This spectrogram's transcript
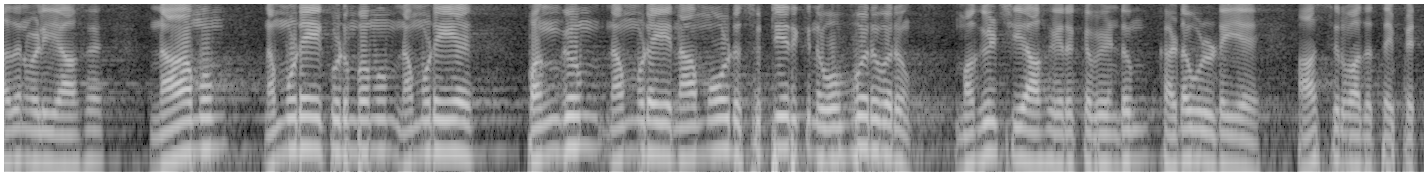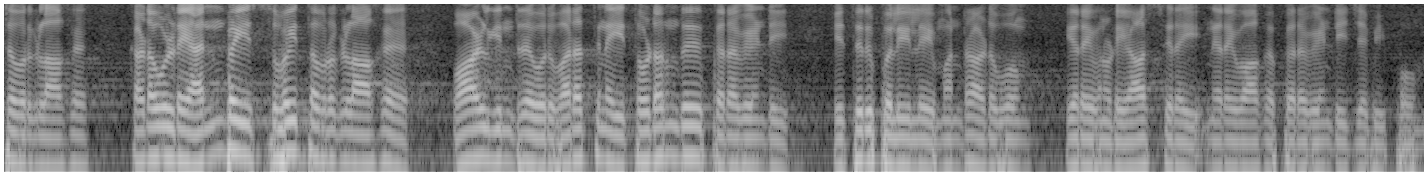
அதன் வழியாக நாமும் நம்முடைய குடும்பமும் நம்முடைய பங்கும் நம்முடைய நம்மோடு சுற்றி இருக்கின்ற ஒவ்வொருவரும் மகிழ்ச்சியாக இருக்க வேண்டும். கடவுளுடைய ஆசீர்வாதத்தை பெற்றவர்களாக கடவுளுடைய அன்பை சுவைத்தவர்களாக வாழ்கின்ற ஒரு வரத்தினை தொடர்ந்து பெற வேண்டி இத்திருப்பலியிலே மன்றாடுவோம். இறைவனுடைய ஆசிரை நிறைவாக பெற வேண்டி ஜெபிப்போம்.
